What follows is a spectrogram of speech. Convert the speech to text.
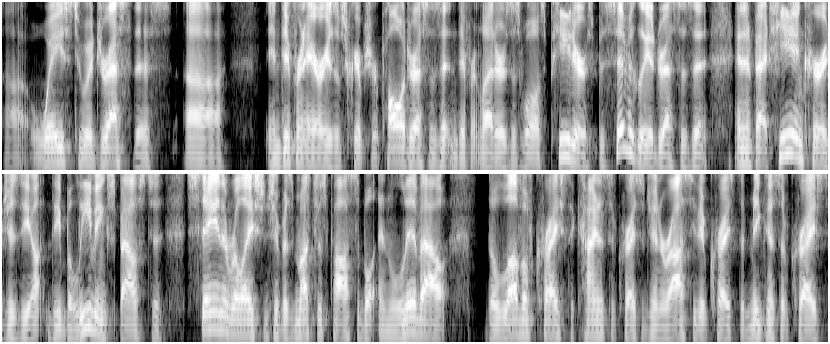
uh, ways to address this. Uh, in different areas of Scripture. Paul addresses it in different letters, as well as Peter specifically addresses it. And in fact, he encourages the, the believing spouse to stay in the relationship as much as possible and live out the love of Christ, the kindness of Christ, the generosity of Christ, the meekness of Christ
